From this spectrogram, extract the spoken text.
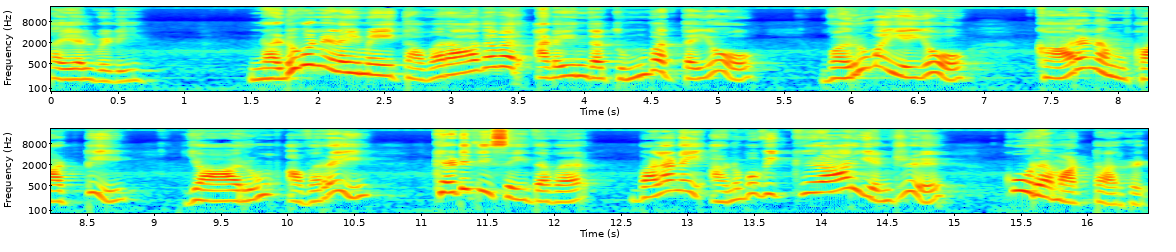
கயல்விழி நடுவு நிலைமை தவறாதவர் அடைந்த துன்பத்தையோ வறுமையையோ காரணம் காட்டி யாரும் அவரை கெடுதி செய்தவர் பலனை அனுபவிக்கிறார் என்று கூற மாட்டார்கள்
